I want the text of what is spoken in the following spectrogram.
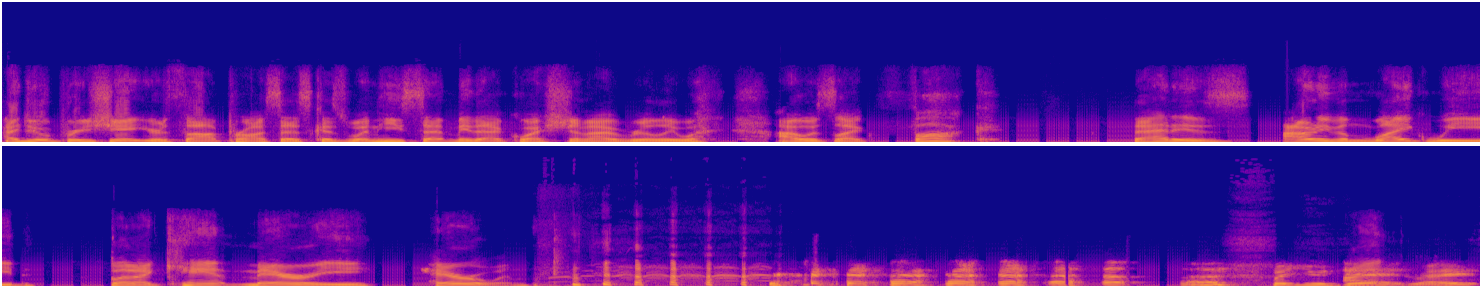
I do appreciate your thought process because when he sent me that question, I really I was like, "Fuck, that is I don't even like weed, but I can't marry heroin." but you did, right?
